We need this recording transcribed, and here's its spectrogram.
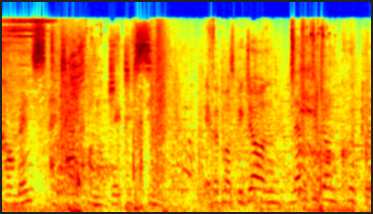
Commence attack on objective C. If it must be done, let it be done quickly.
